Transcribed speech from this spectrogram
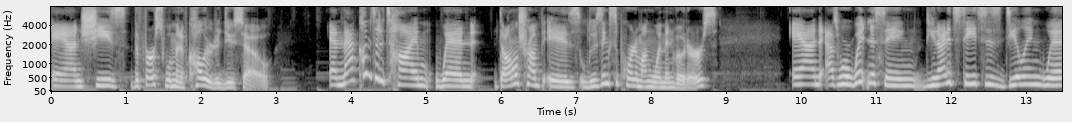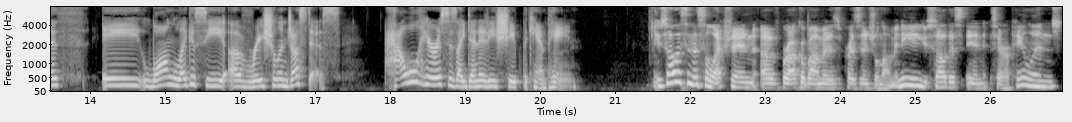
and she's the first woman of color to do so. And that comes at a time when Donald Trump is losing support among women voters. And as we're witnessing, the United States is dealing with a long legacy of racial injustice. How will Harris's identity shape the campaign? You saw this in the selection of Barack Obama as presidential nominee. You saw this in Sarah Palin's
